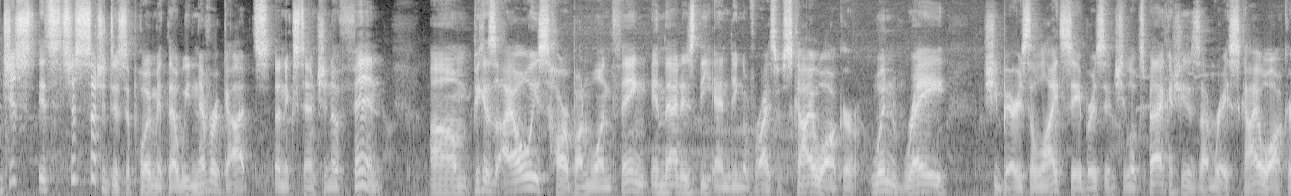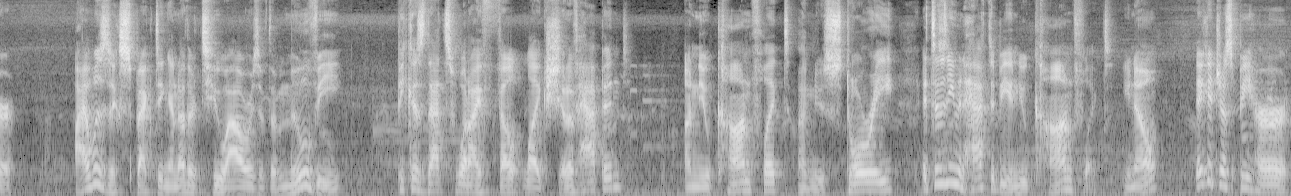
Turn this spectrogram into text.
just it's just such a disappointment that we never got an extension of Finn. Um, because I always harp on one thing, and that is the ending of Rise of Skywalker. When Rey, she buries the lightsabers and she looks back and she says, I'm Rey Skywalker. I was expecting another two hours of the movie because that's what I felt like should have happened. A new conflict, a new story. It doesn't even have to be a new conflict, you know? It could just be her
